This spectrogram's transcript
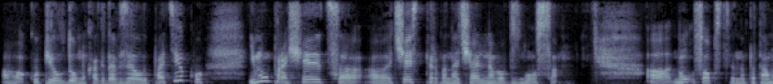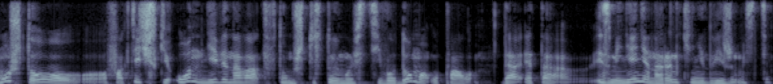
а, купил дом, когда взял ипотеку, ему прощается а, часть первоначального взноса. А, ну, собственно, потому что фактически он не виноват в том, что стоимость его дома упала. Да, это изменение на рынке недвижимости.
